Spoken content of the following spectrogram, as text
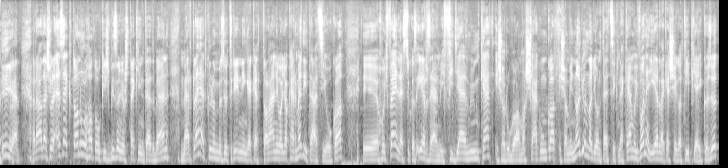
Igen. Ráadásul ezek tanulhatók is bizonyos tekintetben, mert lehet különböző tréningeket találni, vagy akár meditációkat, eh, hogy fejlesztjük az érzelmi figyelmünket és a rugalmasságunkat, és ami nagyon-nagyon tetszik nekem, hogy van egy érdekesség a tipjei között,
